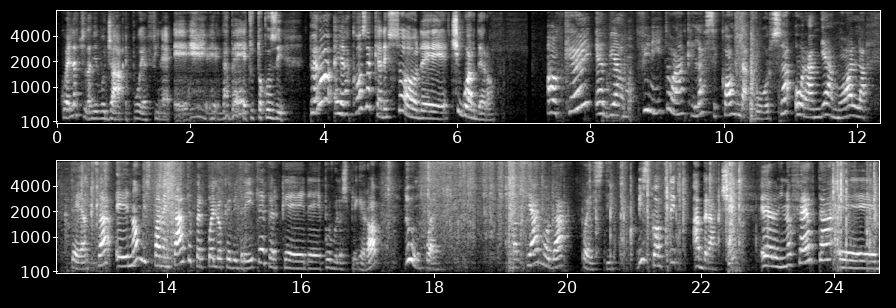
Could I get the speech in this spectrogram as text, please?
Quella ce l'avevo già e poi alla fine, eh, eh, vabbè, è tutto così. Però è la cosa che adesso de... ci guarderò. Ok, e abbiamo finito anche la seconda borsa. Ora andiamo alla terza e non vi spaventate per quello che vedrete perché poi ve lo spiegherò. Dunque, partiamo da questi. Biscotti a bracci erano in offerta ehm,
